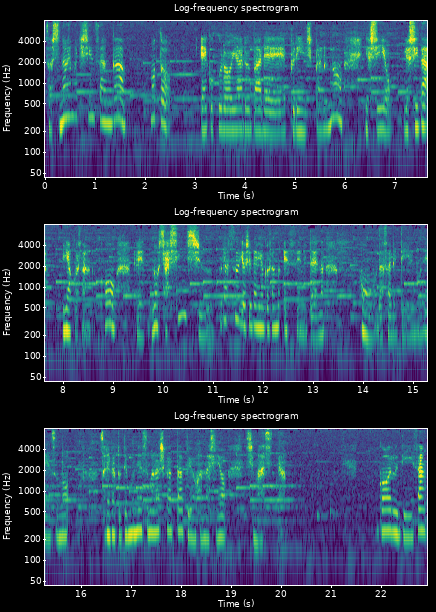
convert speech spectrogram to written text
そう篠山紀信さんが元英国ロイヤルバレエプリンシパルの吉吉田美也子さんを、え、の写真集プラス吉田美和子さんのエッセイみたいな本を出されているのでそのそれがとてもね素晴らしかったというお話をしました。ゴールディさん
